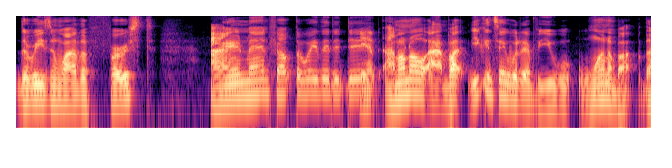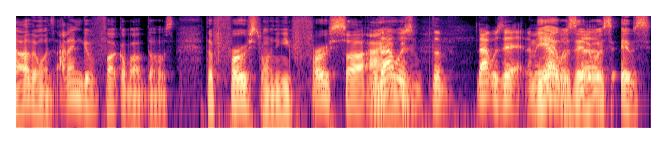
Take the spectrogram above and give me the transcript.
the reason why the first Iron Man felt the way that it did. Yep. I don't know I, but you can say whatever you want about the other ones. I didn't give a fuck about those. The first one when you first saw Well, Iron that Man- was the that was it. I mean, yeah, that it was, the, it. It was it was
